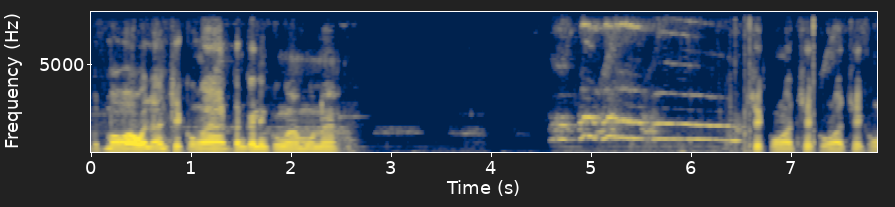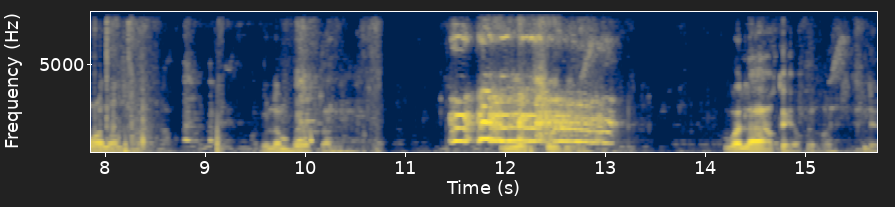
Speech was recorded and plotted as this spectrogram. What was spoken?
Ba't mawawalan? Check ko nga. Tanggalin ko nga muna. Check ko nga, check ko nga, check ko nga lang. Walang button. Mute, sige. Wala. Okay, okay, okay.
